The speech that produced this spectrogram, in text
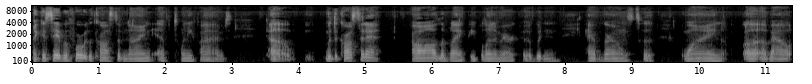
Like I said before, with the cost of nine F 25s, uh, with the cost of that, all the black people in America wouldn't have grounds to whine uh, about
